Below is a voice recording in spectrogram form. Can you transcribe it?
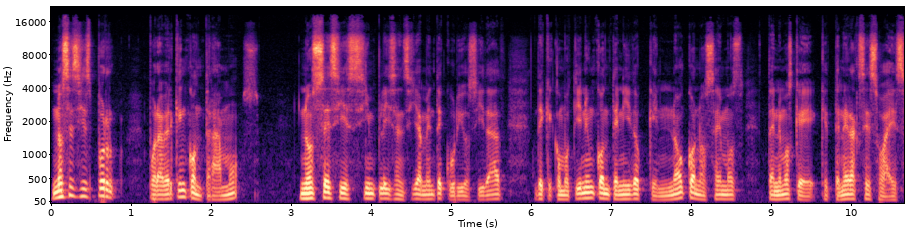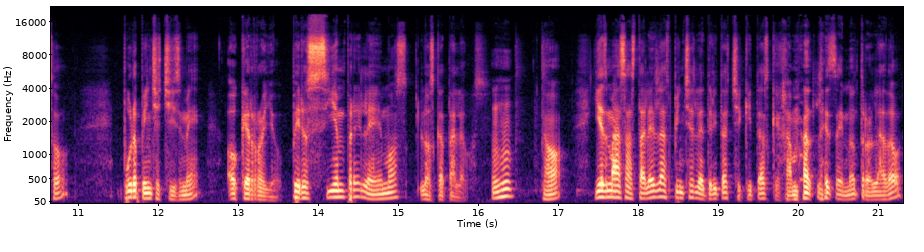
No sé si es por, por a ver qué encontramos. No sé si es simple y sencillamente curiosidad de que como tiene un contenido que no conocemos, tenemos que, que tener acceso a eso. Puro pinche chisme o qué rollo. Pero siempre leemos los catálogos. ¿no? Y es más, hasta lees las pinches letritas chiquitas que jamás lees en otro lado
